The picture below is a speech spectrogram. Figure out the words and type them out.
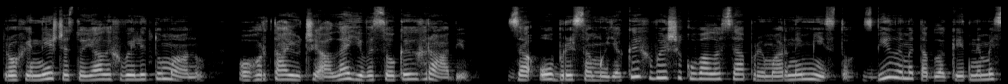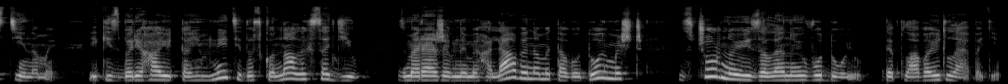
Трохи нижче стояли хвилі туману, огортаючи алеї високих грабів, за обрисами яких вишикувалося примарне місто з білими та блакитними стінами, які зберігають таємниці досконалих садів з мережевними галявинами та водоймищ з чорною і зеленою водою, де плавають лебеді.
